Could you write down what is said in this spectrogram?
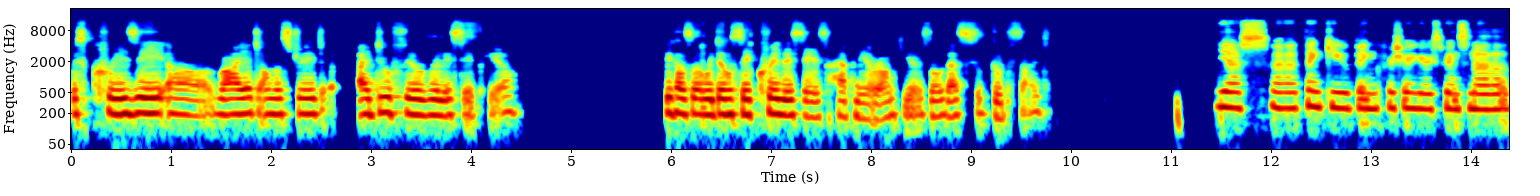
with crazy riot on the street. I do feel really safe here because we don't see crazy things happening around here. So that's a good side. Yes, uh, thank you, Bing, for sharing your experience. And a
